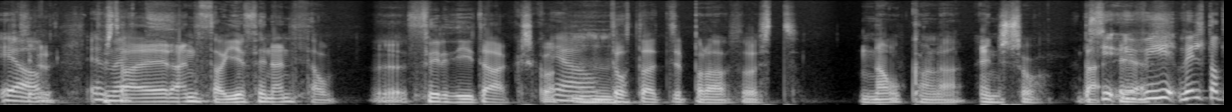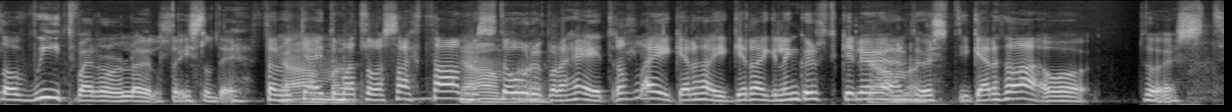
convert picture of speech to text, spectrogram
Já, það er ennþá, ég finn ennþá uh, fyrir því í dag sko. Þótt að þetta er bara, þú veist nákvæmlega eins og Ég, ég vi- vildi allavega að weed væri orðið lögulegt á Íslandi þannig Já, við gætum maður. allavega sagt það með Já, stóru maður. bara hei, þetta er alltaf, ég gerði það, ég gerði það ekki lengur skilju, en þú veist, ég gerði það og þú veist,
